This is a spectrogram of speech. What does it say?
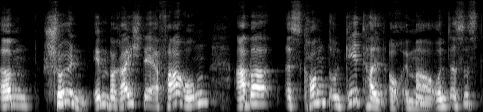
ähm, schön im Bereich der Erfahrung, aber es kommt und geht halt auch immer. Und es ist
